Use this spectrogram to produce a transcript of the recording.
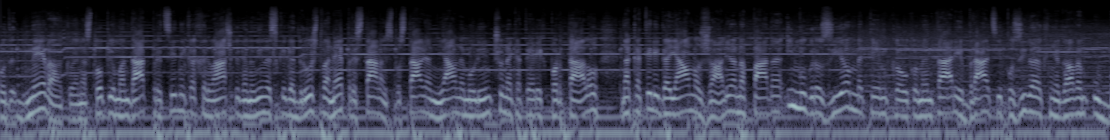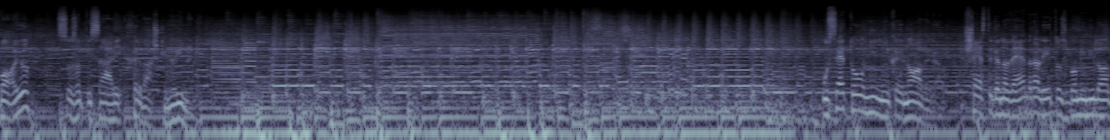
od dneva, ko je nastopil mandat predsednika Hrvaškega novinarskega društva, neprestano izpostavljen javnemu linču nekaterih portalov, na katerih ga javno žalijo, napadajo in mu grozijo, medtem ko v komentarjih bralci pozivajo k njegovem uboju, so zapisali hrvaški novinarji. Vse to ni nekaj novega. 6. novembra letos bo minilo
